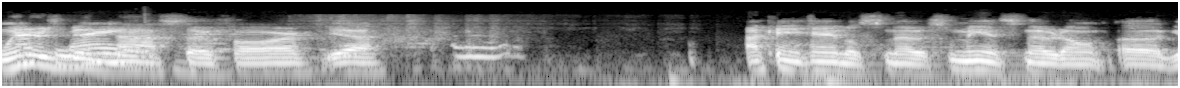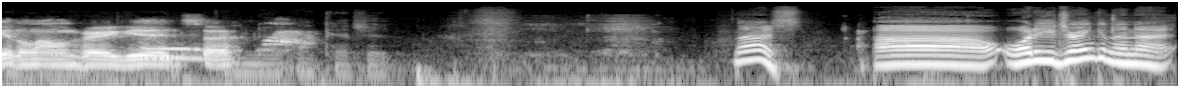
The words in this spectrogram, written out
winter's That's been nice. nice so far. Yeah. I can't handle snow. So me and snow don't uh, get along very good. So Nice. Uh, what are you drinking tonight?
